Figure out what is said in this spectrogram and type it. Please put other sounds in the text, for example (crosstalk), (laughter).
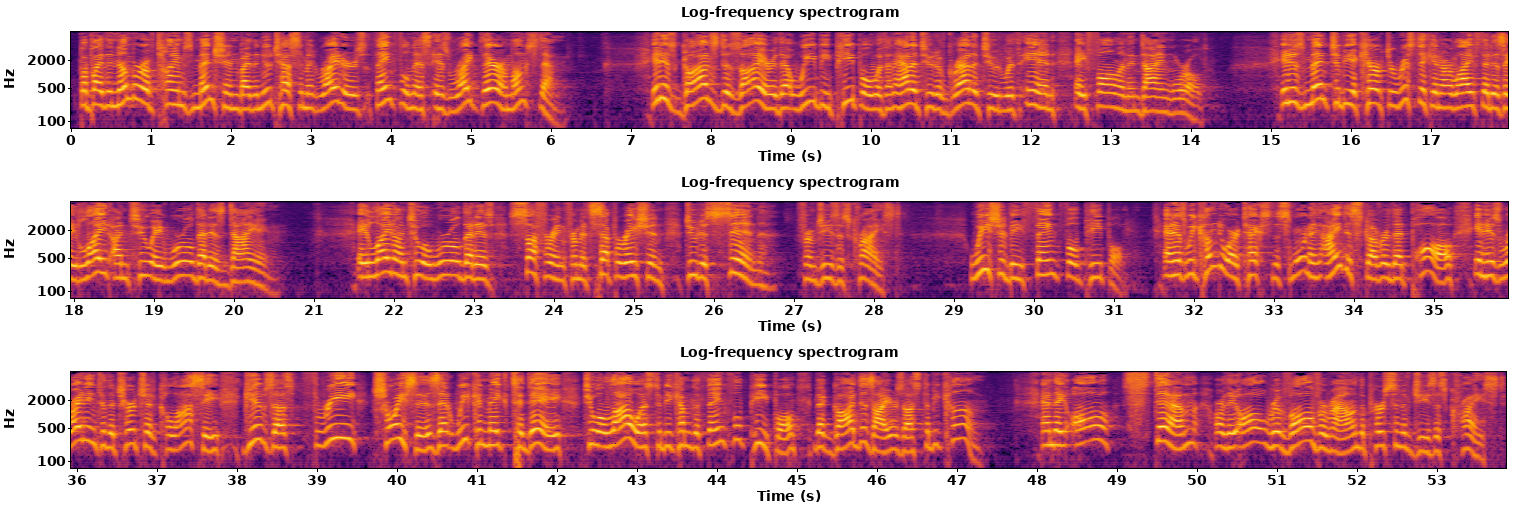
But by the number of times mentioned by the New Testament writers, thankfulness is right there amongst them. It is God's desire that we be people with an attitude of gratitude within a fallen and dying world. It is meant to be a characteristic in our life that is a light unto a world that is dying, a light unto a world that is suffering from its separation due to sin from Jesus Christ. We should be thankful people. And as we come to our text this morning, I discover that Paul, in his writing to the church at Colossae, gives us three choices that we can make today to allow us to become the thankful people that God desires us to become. And they all stem or they all revolve around the person of Jesus Christ.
